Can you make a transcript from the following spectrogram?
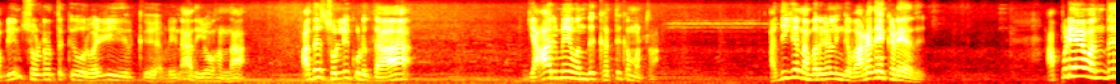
அப்படின்னு சொல்கிறதுக்கு ஒரு வழி இருக்குது அப்படின்னா அது யோகம்தான். அதை சொல்லி கொடுத்தா யாருமே வந்து கற்றுக்க மாட்டான் அதிக நபர்கள் இங்கே வரதே கிடையாது. அப்படியே வந்து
